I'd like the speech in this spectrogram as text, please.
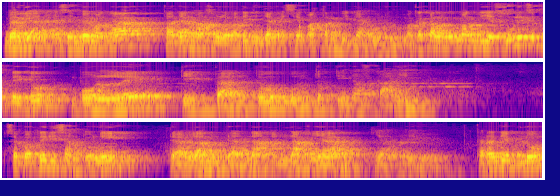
Bagi anak SMP maka kadang harus melewati jenjang SMA terlebih dahulu. Maka kalau memang dia sulit seperti itu Boleh dibantu untuk dinafkahi. Seperti disantuni dalam dana anaknya yatim. Karena dia belum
